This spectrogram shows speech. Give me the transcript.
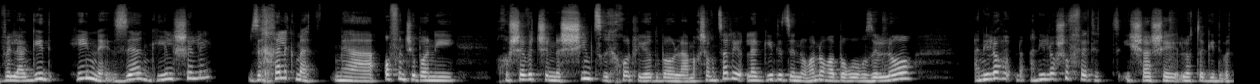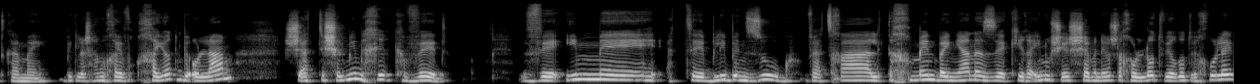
ולהגיד, הנה, זה הגיל שלי, זה חלק מה, מהאופן שבו אני חושבת שנשים צריכות להיות בעולם. עכשיו אני רוצה להגיד את זה נורא נורא ברור, זה לא, אני לא, אני לא שופטת אישה שלא תגיד בת כמה היא, בגלל שאנחנו חיות בעולם שאת תשלמי מחיר כבד. ואם uh, את uh, בלי בן זוג ואת צריכה לתחמן בעניין הזה כי ראינו שיש המניות שלך עולות ויורדות וכולי,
